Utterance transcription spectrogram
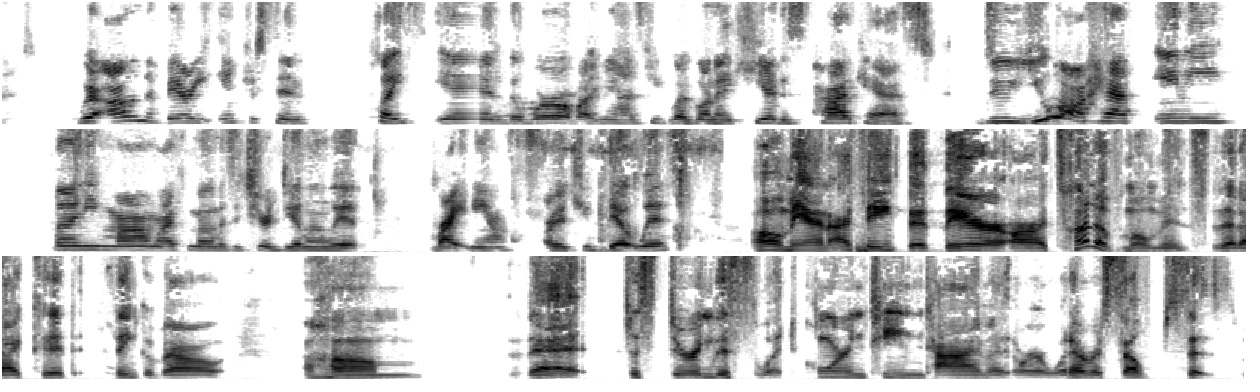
we're all in a very interesting place in the world right now as people are going to hear this podcast. Do you all have any funny mom life moments that you're dealing with right now or that you've dealt with? Oh man, I think that there are a ton of moments that I could think about um, that just during this what quarantine time uh, or whatever self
